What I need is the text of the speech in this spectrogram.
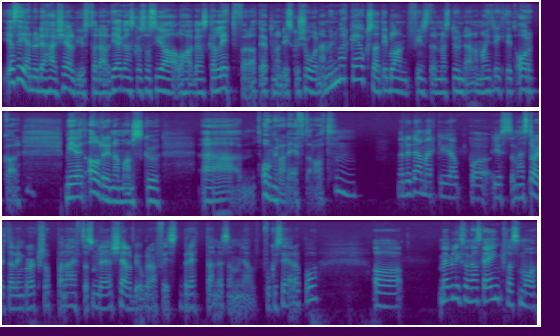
jag säger nu det här själv just sådär att jag är ganska social och har ganska lätt för att öppna diskussioner men nu märker jag också att ibland finns det några stunder när man inte riktigt orkar. Mm. Men jag vet aldrig när man skulle äh, ångra det efteråt. Mm. Och det där märker jag på just de här storytelling-workshopparna eftersom det är självbiografiskt berättande som jag fokuserar på. Och med liksom ganska enkla små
